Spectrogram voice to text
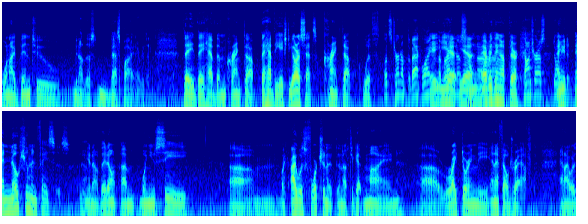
when I've been to you know this Best Buy and everything, they they have them cranked up. They have the HDR sets cranked up with. Let's turn up the backlight and the yeah, brightness. Yeah, and, uh, everything up there. Contrast, don't and, need it. And no human faces. No. You know, they don't. Um, when you see. Um, like I was fortunate enough to get mine uh, right during the NFL draft, and I was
